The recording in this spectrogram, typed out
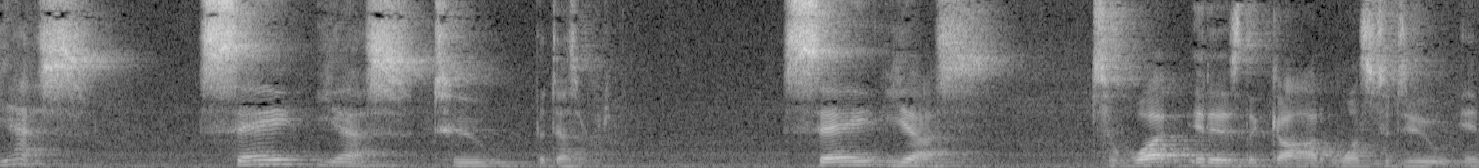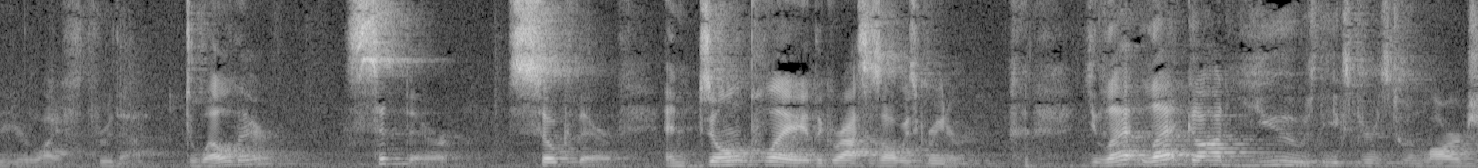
yes. Say yes to the desert. Say yes to what it is that God wants to do in your life through that. Dwell there, sit there, soak there, and don't play the grass is always greener. you let, let God use the experience to enlarge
